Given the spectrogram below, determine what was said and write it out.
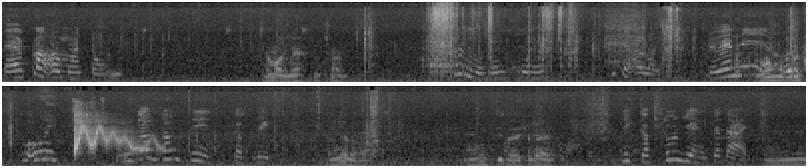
แล้วก็เอามาตอนๆ อร่อยไหมรสชาติซึ่งเหมือนของคุณนะที่จะอร่อย แต่ว่านี่ลองดูนะ โอ้ยมันต้องต้องติดกับเหล็กอันนี้เหรอครับอืมติดอะไรก็ได้ ติดกับตู้เย็นก็ได้อืม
